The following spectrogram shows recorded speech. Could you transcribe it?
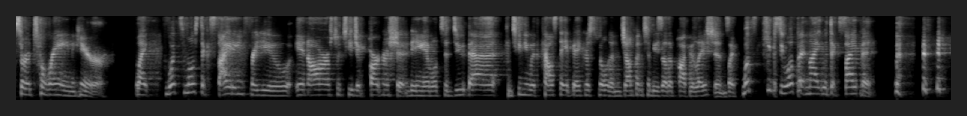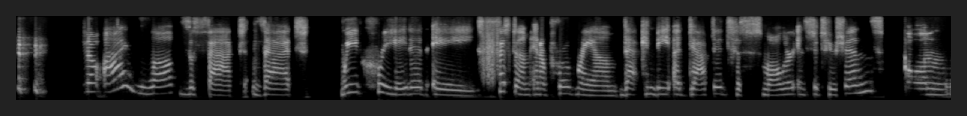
sort of terrain here. Like, what's most exciting for you in our strategic partnership, being able to do that, continue with Cal State Bakersfield and jump into these other populations? Like, what keeps you up at night with excitement? you know, I love the fact that we've created a system and a program that can be adapted to smaller institutions. Um,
